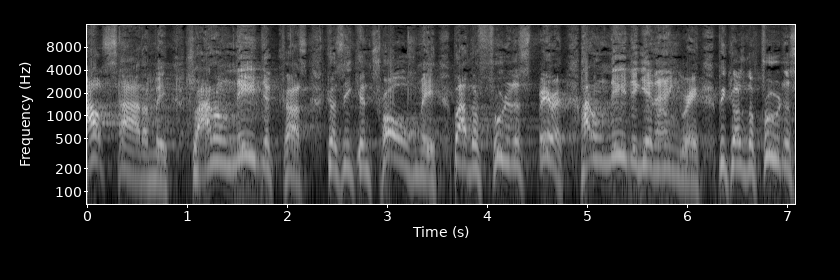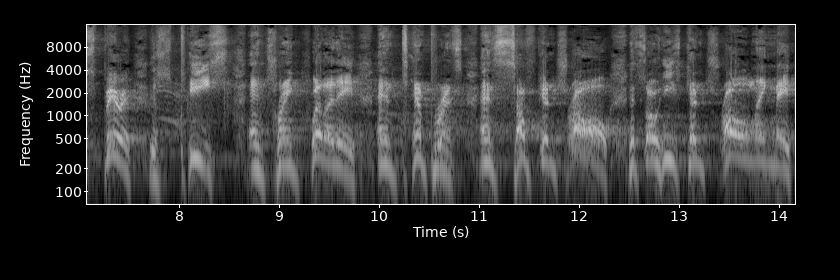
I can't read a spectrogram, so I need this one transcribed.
outside of me. So I don't need to cuss because he controls me by the fruit of the spirit. I don't need to get angry because the fruit of the Spirit is peace and tranquility and temperance and self control. And so He's controlling me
